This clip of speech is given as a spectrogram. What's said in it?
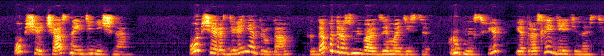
– общее, частное и единичное. Общее разделение труда, когда подразумевают взаимодействие крупных сфер и отраслей деятельности,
